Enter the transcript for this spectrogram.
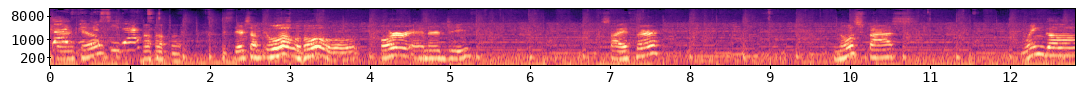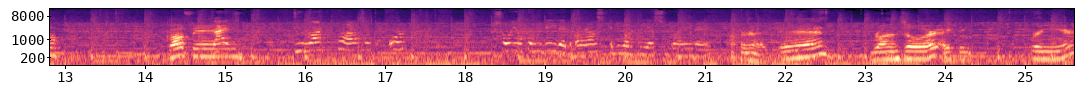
Nuggets? Guys, did you see that? Is there something? Whoa, whoa, horror energy. Scyther. Nosepass. Wingull. Koffing. Guys, do not pause it or so you can read it or else it will be a spoiler. Alright, and Bronzor, I think we're near.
